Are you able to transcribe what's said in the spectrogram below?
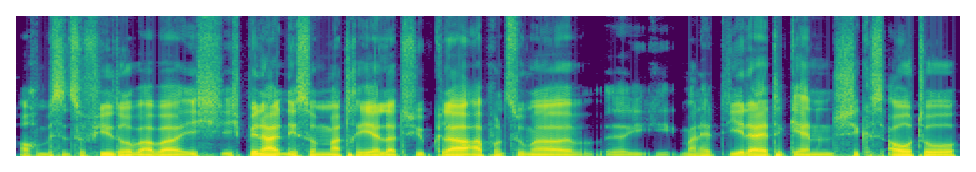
auch ein bisschen zu viel drüber, aber ich, ich bin halt nicht so ein materieller Typ. Klar, ab und zu mal, äh, man hätte, jeder hätte gerne ein schickes Auto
